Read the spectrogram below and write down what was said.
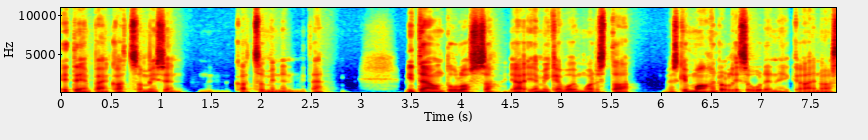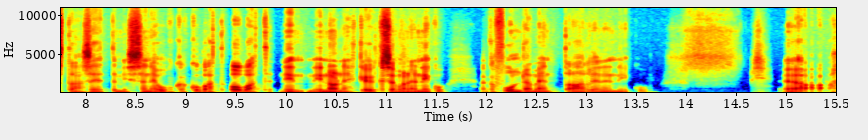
eteenpäin katsomisen, katsominen, mitä, mitä on tulossa ja, ja mikä voi muodostaa myöskin mahdollisuuden, eikä ainoastaan se, että missä ne uhkakuvat ovat, niin, niin on ehkä yksi semmoinen niin aika fundamentaalinen niin kuin, ja,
